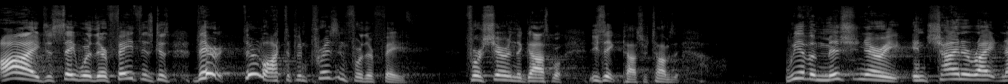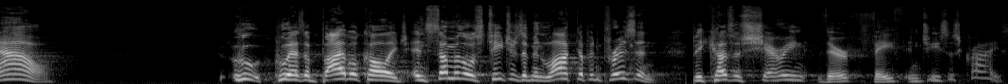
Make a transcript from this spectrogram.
I to say where their faith is? Because they're, they're locked up in prison for their faith, for sharing the gospel. You think, Pastor Thomas, we have a missionary in China right now who, who has a Bible college, and some of those teachers have been locked up in prison because of sharing their faith in Jesus Christ.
